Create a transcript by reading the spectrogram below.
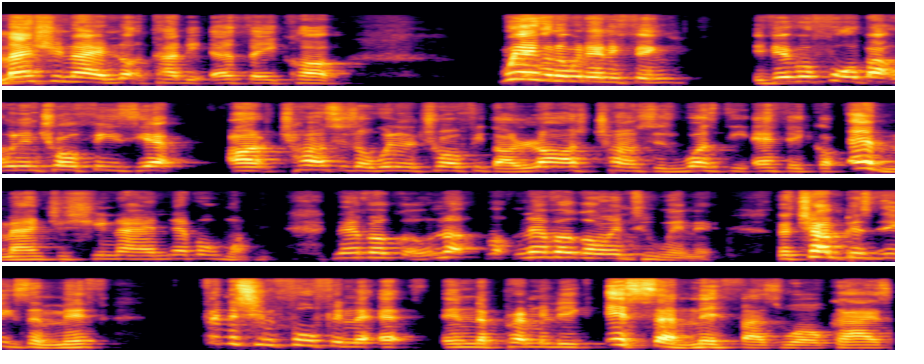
Manchester United knocked out the FA Cup. We ain't gonna win anything. If you ever thought about winning trophies, yet our chances of winning the trophy, our last chances was the FA Cup, and Manchester United never won it. Never go, not, never going to win it. The Champions League's a myth. Finishing fourth in the in the Premier League is a myth as well, guys.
